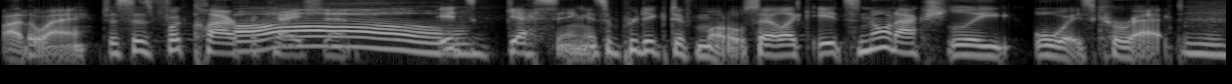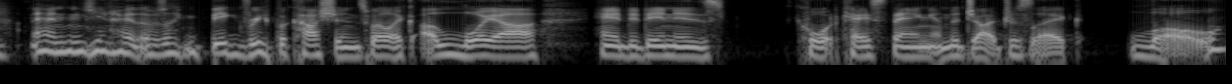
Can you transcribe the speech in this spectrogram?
by the way, just as for clarification. Oh. It's guessing. It's a predictive model. So, like, it's not actually always correct. Mm. And, you know, there was like big repercussions where like a lawyer handed in his court case thing, and the judge was like, lol.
